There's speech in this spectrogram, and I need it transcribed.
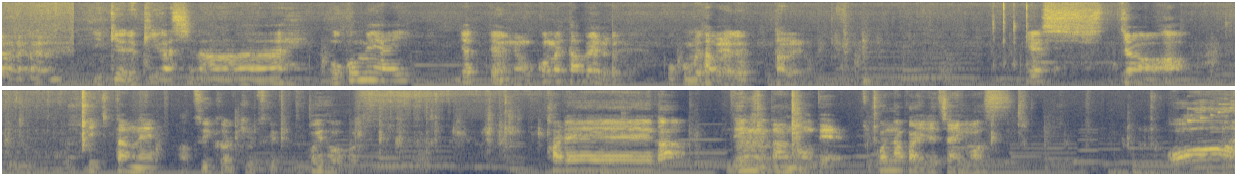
いける気がしない。お米やいやったよね。お米食べる？お米食べる。食べる。よし。じゃあできたね。熱いから気をつけて。ほいほいほい。カレーができたので、この中入れちゃいます。おお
